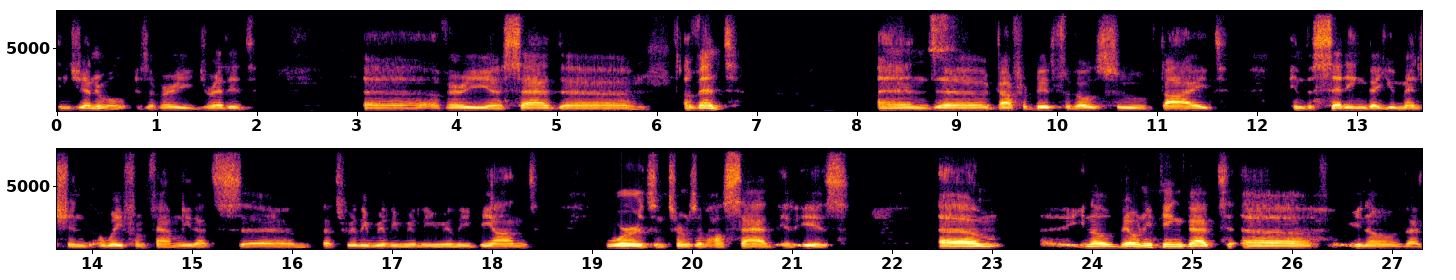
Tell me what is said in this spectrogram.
in general is a very dreaded, uh, a very uh, sad uh, event. And uh, God forbid for those who died in the setting that you mentioned, away from family, that's, um, that's really, really, really, really beyond words in terms of how sad it is. Um, you know, the only thing that uh, you know that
